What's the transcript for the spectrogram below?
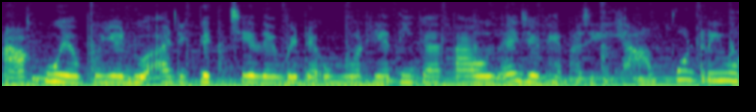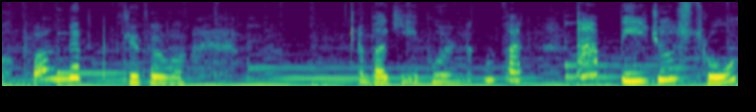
Aku yang punya dua adik kecil yang beda umurnya tiga tahun aja. Kayak masih ya ampun riuh banget gitu loh bagi ibu anak empat. Tapi justru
